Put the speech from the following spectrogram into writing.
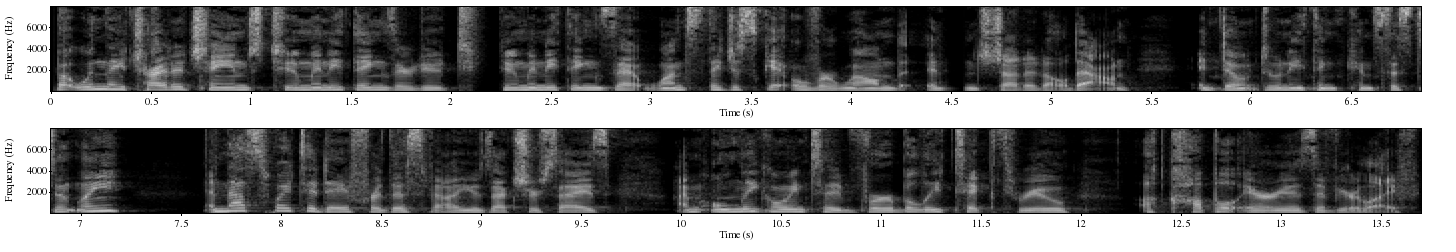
but when they try to change too many things or do too many things at once, they just get overwhelmed and shut it all down and don't do anything consistently. And that's why today for this values exercise, I'm only going to verbally tick through a couple areas of your life.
